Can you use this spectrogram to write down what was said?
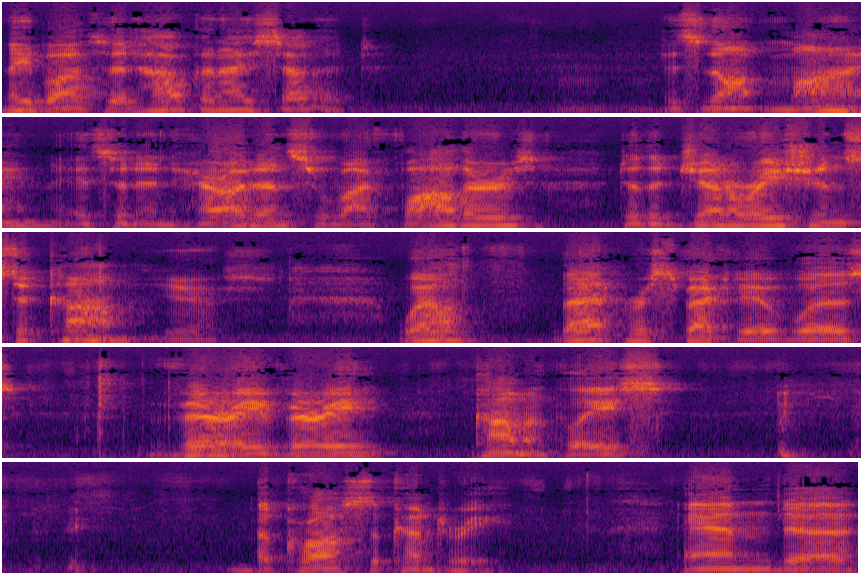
Naboth said, How can I sell it? It's not mine. It's an inheritance from my fathers to the generations to come. Yes. Well, that perspective was very, very commonplace across the country. And uh,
